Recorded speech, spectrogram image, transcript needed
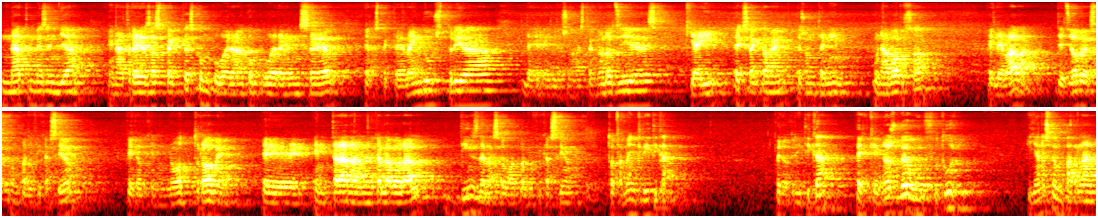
anat més enllà en altres aspectes com poden, com poden ser l'aspecte de la indústria, de les noves tecnologies, que ahir exactament és on tenim una borsa elevada de joves amb qualificació, però que no troben eh, entrada al mercat laboral dins de la seva qualificació, totalment crítica. Però crítica perquè no es veu un futur. I ja no estem parlant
